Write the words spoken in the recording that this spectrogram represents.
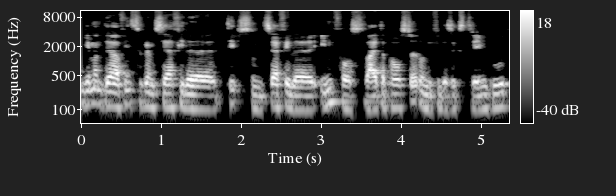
jemand, der auf Instagram sehr viele Tipps und sehr viele Infos weiter postet und ich finde das extrem gut.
